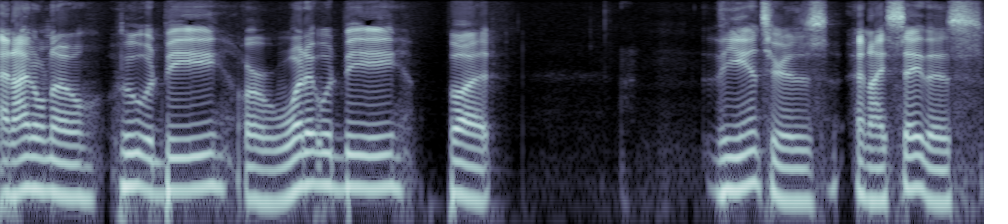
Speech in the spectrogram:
and I don't know who it would be or what it would be, but the answer is, and I say this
